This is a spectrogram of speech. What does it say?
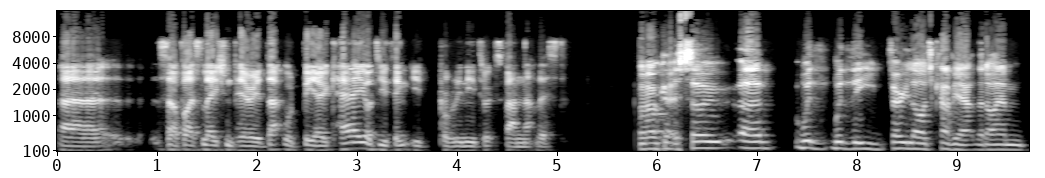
uh, self isolation period, that would be okay, or do you think you'd probably need to expand that list? Okay, so uh, with with the very large caveat that I am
